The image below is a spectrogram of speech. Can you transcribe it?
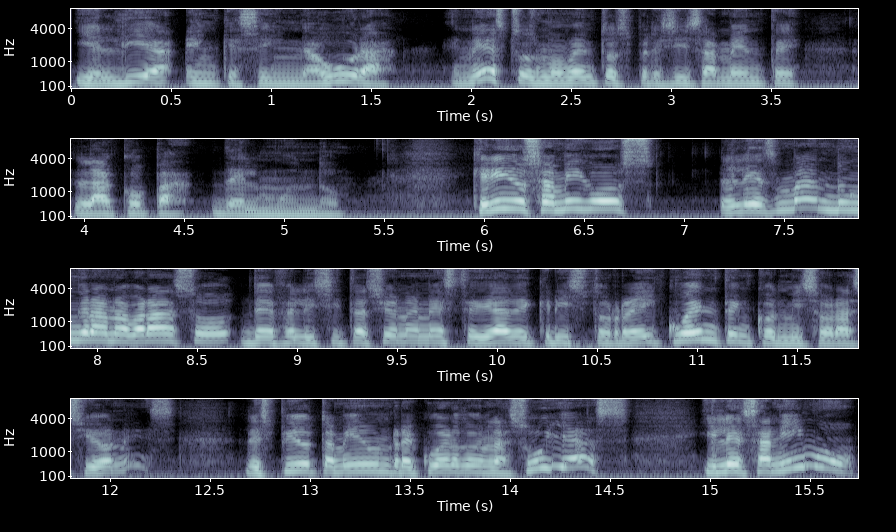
y el día en que se inaugura en estos momentos precisamente la Copa del Mundo. Queridos amigos, les mando un gran abrazo de felicitación en este día de Cristo Rey. Cuenten con mis oraciones. Les pido también un recuerdo en las suyas y les animo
